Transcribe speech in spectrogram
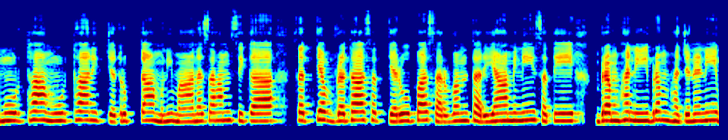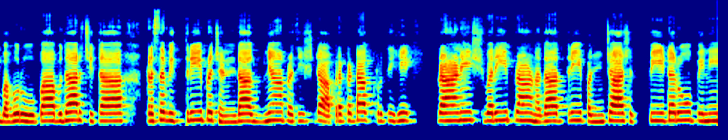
मूर्धा मूर्धा नित्यतृप्ता मुनिमानसहंसिका, सत्यव्रता सत्यरूपा सर्वं तर्यामिनी सती, ब्रह्मणी ब्रह्मजननी बहुरूपा बुधार्चिता, प्रसवित्री प्रचण्डाज्ञा प्रतिष्ठा प्रकटाकृतिः। प्राणेश्वरी प्राणदात्री पञ्चाशत्पीठरूपिणी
